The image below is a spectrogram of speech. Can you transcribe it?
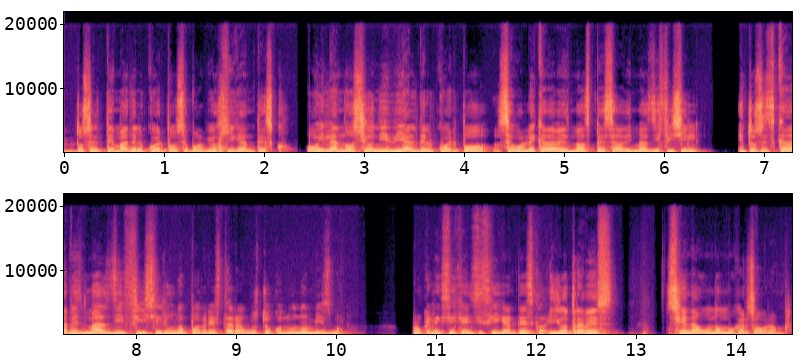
Entonces, el tema del cuerpo se volvió gigantesco. Hoy la noción ideal del cuerpo se vuelve cada vez más pesada y más difícil. Entonces, cada vez más difícil uno podría estar a gusto con uno mismo, porque la exigencia es gigantesca. Y otra vez, 100 a uno, mujer sobre hombre.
